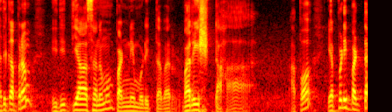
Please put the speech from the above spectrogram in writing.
அதுக்கப்புறம் இதித்தியாசனமும் பண்ணி முடித்தவர் வரிஷ்டா. அப்போது எப்படிப்பட்ட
